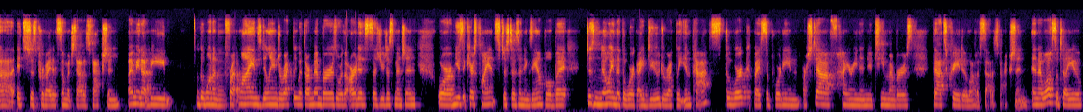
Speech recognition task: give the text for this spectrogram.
uh, it's just provided so much satisfaction. I may not be the one on the front lines dealing directly with our members or the artists as you just mentioned or MusiCares clients just as an example but just knowing that the work i do directly impacts the work by supporting our staff hiring in new team members that's created a lot of satisfaction. And i will also tell you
